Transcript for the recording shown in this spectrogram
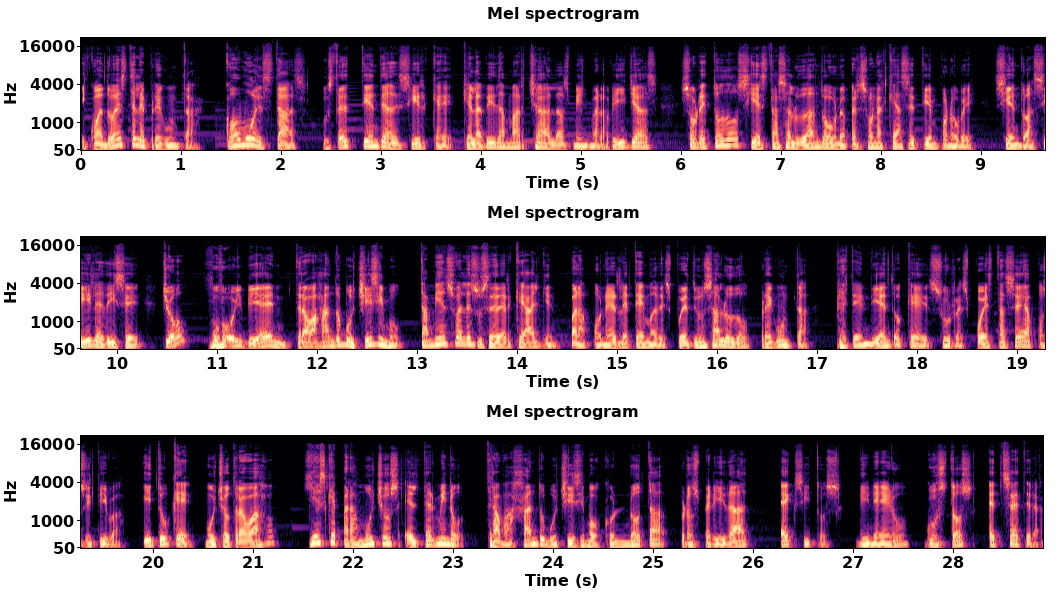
y cuando éste le pregunta, ¿cómo estás? Usted tiende a decir que, que la vida marcha a las mil maravillas, sobre todo si está saludando a una persona que hace tiempo no ve. Siendo así, le dice, yo, muy bien, trabajando muchísimo. También suele suceder que alguien, para ponerle tema después de un saludo, pregunta, pretendiendo que su respuesta sea positiva. ¿Y tú qué? ¿Mucho trabajo? Y es que para muchos el término trabajando muchísimo connota prosperidad, éxitos, dinero, gustos, etc.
